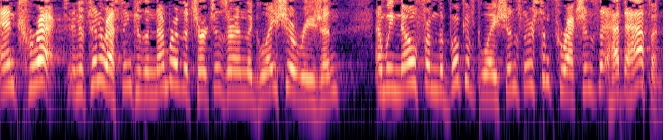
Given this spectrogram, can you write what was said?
and correct. And it's interesting because a number of the churches are in the Galatia region and we know from the book of Galatians, there's some corrections that had to happen.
